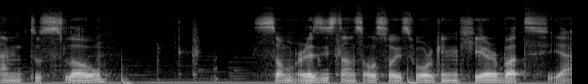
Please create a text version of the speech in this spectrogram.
I'm too slow. Some resistance also is working here, but yeah.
